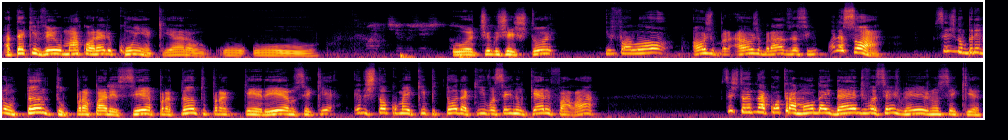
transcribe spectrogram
Até que veio o Marco Aurélio Cunha, que era o, o, o, antigo, gestor. o antigo gestor, e falou aos, aos brados assim: olha só, vocês não brigam tanto para aparecer, para tanto para querer, não sei o quê. Eles estão com uma equipe toda aqui, vocês não querem falar. Vocês estão indo na contramão da ideia de vocês mesmos, não sei o quê.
